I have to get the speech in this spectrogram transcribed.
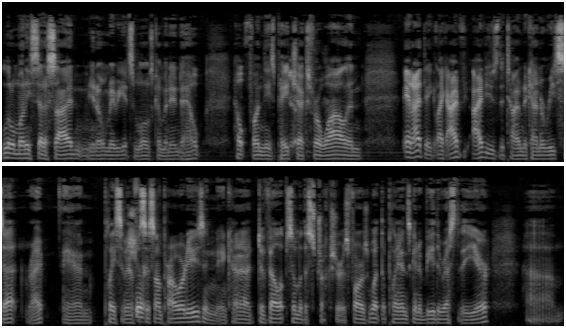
little money set aside, and you know maybe get some loans coming in to help help fund these paychecks for a while, and and I think like I've I've used the time to kind of reset, right? And place some Sure. emphasis on priorities and, and kind of develop some of the structure as far as what the plan's going to be the rest of the year. Um,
